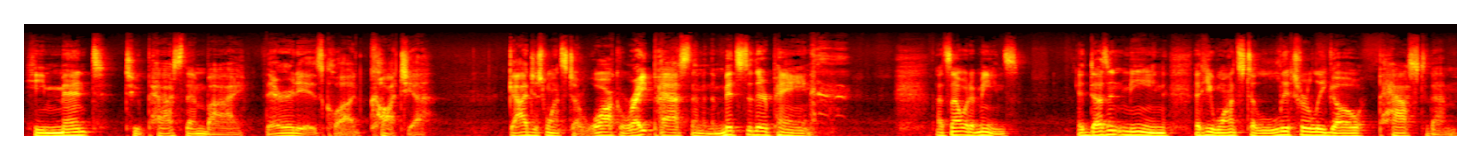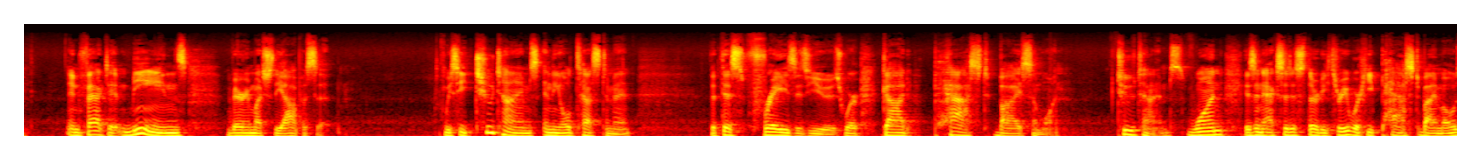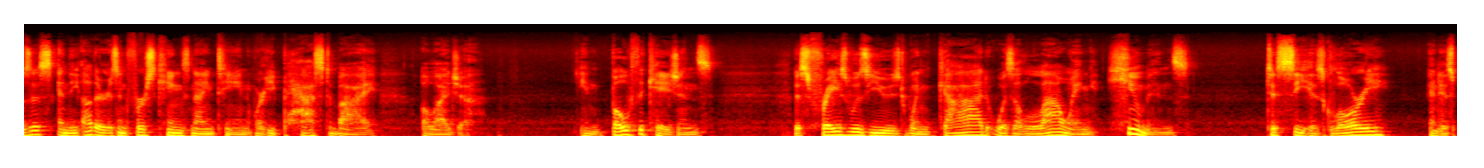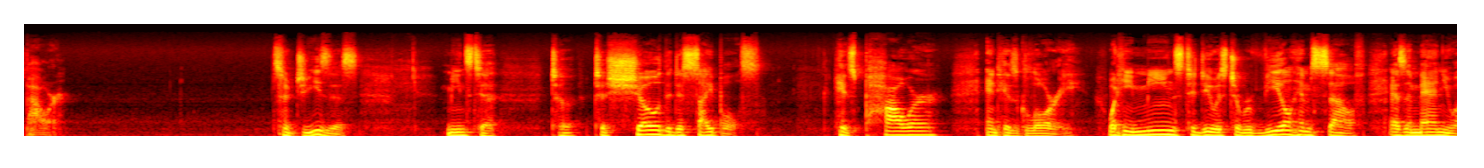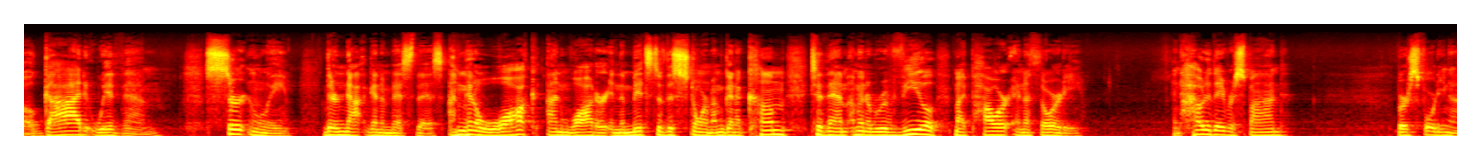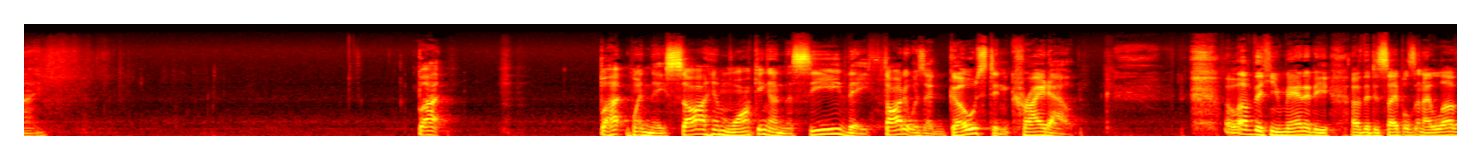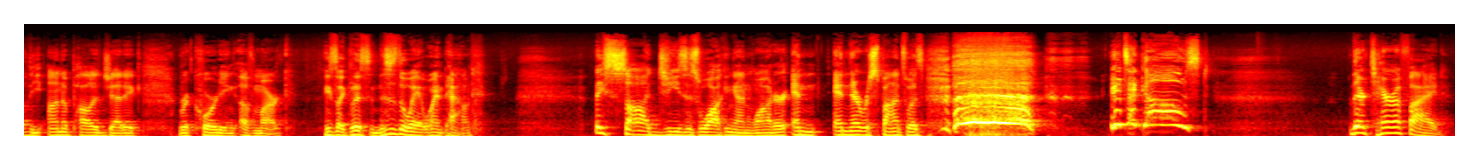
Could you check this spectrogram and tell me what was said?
he meant to pass them by. There it is, Claude, caught ya. God just wants to walk right past them in the midst of their pain. That's not what it means. It doesn't mean that he wants to literally go past them. In fact, it means very much the opposite. We see two times in the Old Testament that this phrase is used where God passed by someone. Two times. One is in Exodus 33 where he passed by Moses, and the other is in 1 Kings 19 where he passed by Elijah. In both occasions, this phrase was used when God was allowing humans to see his glory and his power. So Jesus means to to, to show the disciples his power and his glory. What he means to do is to reveal himself as Emmanuel, God with them. Certainly, they're not going to miss this. I'm going to walk on water in the midst of the storm. I'm going to come to them. I'm going to reveal my power and authority. And how do they respond? Verse 49. But but when they saw him walking on the sea, they thought it was a ghost and cried out. I love the humanity of the disciples, and I love the unapologetic recording of Mark. He's like, listen, this is the way it went down. They saw Jesus walking on water, and, and their response was, ah, It's a ghost! They're terrified.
